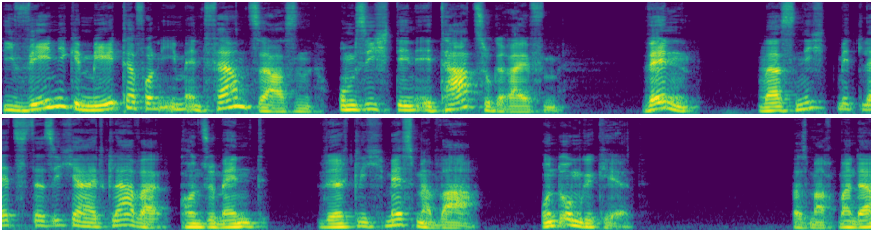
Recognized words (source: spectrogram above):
die wenige Meter von ihm entfernt saßen, um sich den Etat zu greifen. Wenn, was nicht mit letzter Sicherheit klar war, Konsument wirklich Messmer war, und umgekehrt. Was macht man da?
